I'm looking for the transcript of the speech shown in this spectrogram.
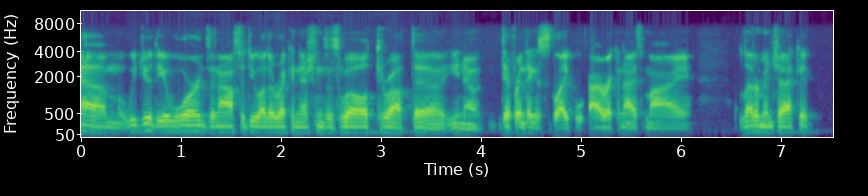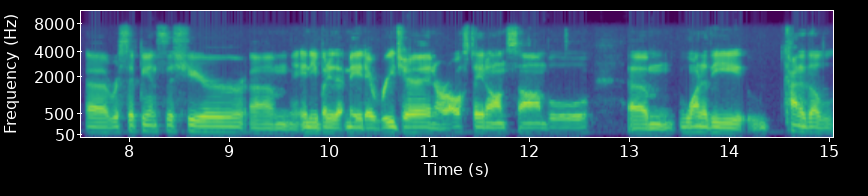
um, we do the awards and i also do other recognitions as well throughout the you know different things like i recognize my letterman jacket uh, recipients this year um, anybody that made a region or all state ensemble um, one of the kind of the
